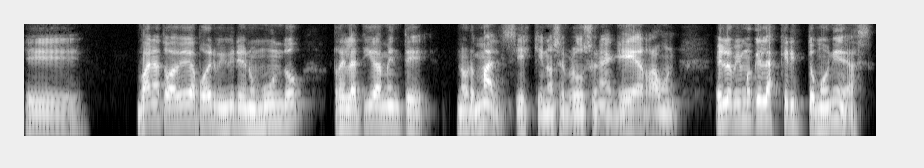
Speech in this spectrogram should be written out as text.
eh, van a todavía poder vivir en un mundo relativamente normal, si es que no se produce una guerra. Es lo mismo que las criptomonedas,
